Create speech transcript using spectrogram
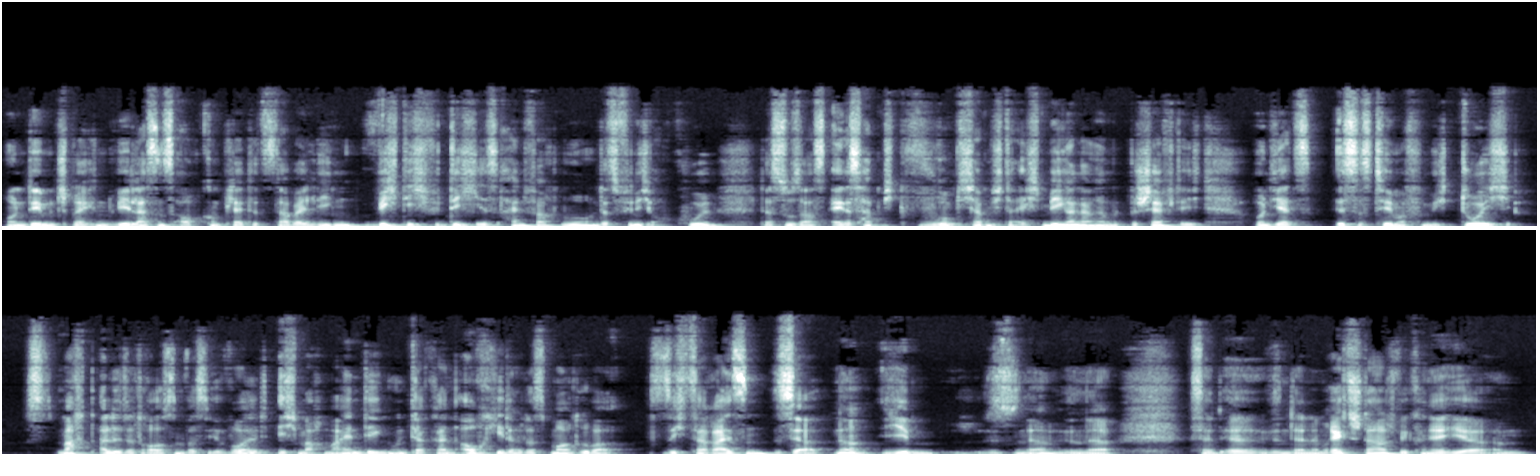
Und dementsprechend, wir lassen es auch komplett jetzt dabei liegen. Wichtig für dich ist einfach nur, und das finde ich auch cool, dass du sagst, ey, das hat mich gewurmt, ich habe mich da echt mega lange mit beschäftigt. Und jetzt ist das Thema für mich durch macht alle da draußen, was ihr wollt. Ich mache mein Ding und da kann auch jeder das Maul drüber sich zerreißen. Ist ja, ne, jedem, ist, ne, wir sind ja, ist ja äh, wir sind ja in einem Rechtsstaat, wir können ja hier ähm,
